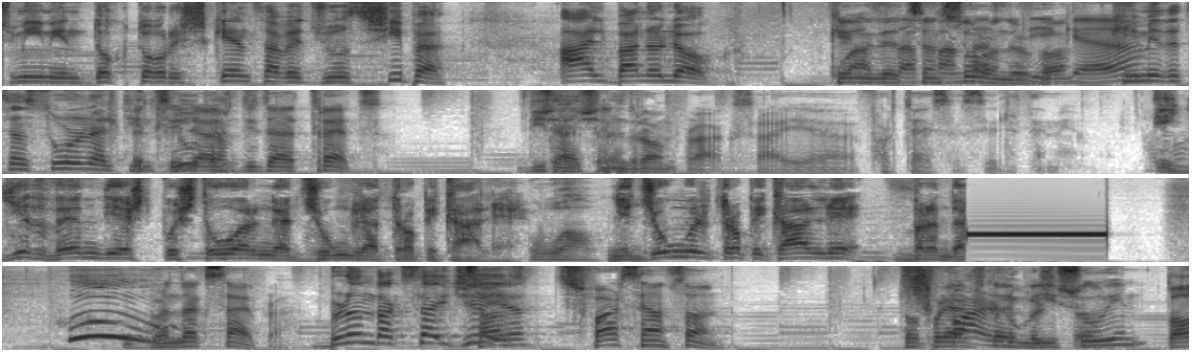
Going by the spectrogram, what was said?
çmimin doktor i shkencave gjuhës shqipe. Albanolog. Kemi dhe censurën ndërkohë. Kemi dhe censurën Altin, lutem. Cila është dita e tretë? Dita e tretë ndodh pra kësaj fortese, si le themi. I gjithë vendi është pushtuar nga xhungla tropikale. Wow. Një xhungël tropikale brenda Brenda kësaj pra. Brenda kësaj gjëje. Çfarë na kanë thënë? Po për ashtu ishullin? Po.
